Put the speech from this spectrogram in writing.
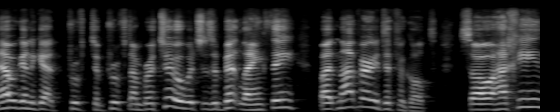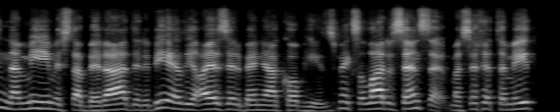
Now we're going to get proof to proof number two, which is a bit lengthy, but not very difficult. So Hachin ben Yaakov This makes a lot of sense that Masechet Tamid,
